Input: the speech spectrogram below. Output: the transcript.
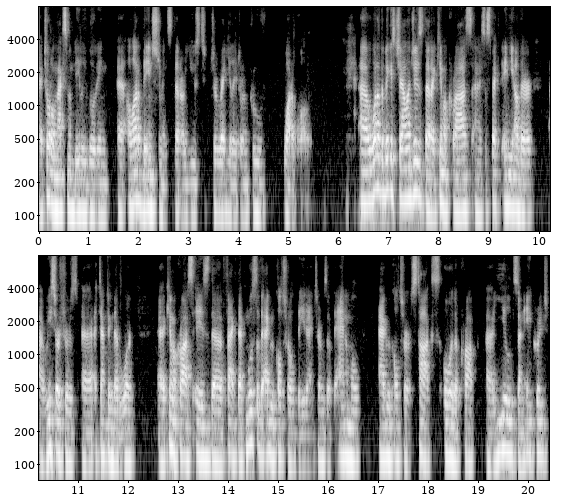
uh, total maximum daily loading, uh, a lot of the instruments that are used to regulate or improve water quality. Uh, one of the biggest challenges that I came across, and I suspect any other researchers attempting that work came across, is the fact that most of the agricultural data in terms of the animal agriculture stocks or the crop yields and acreage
